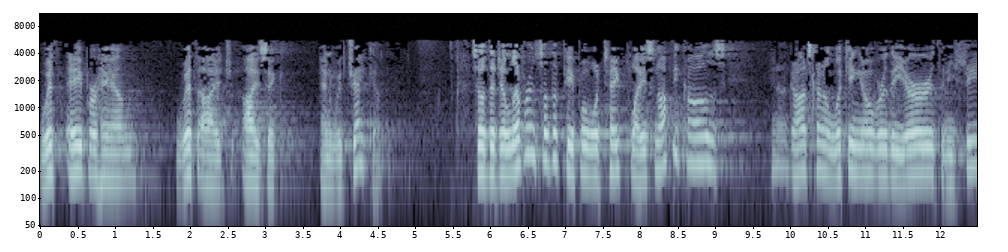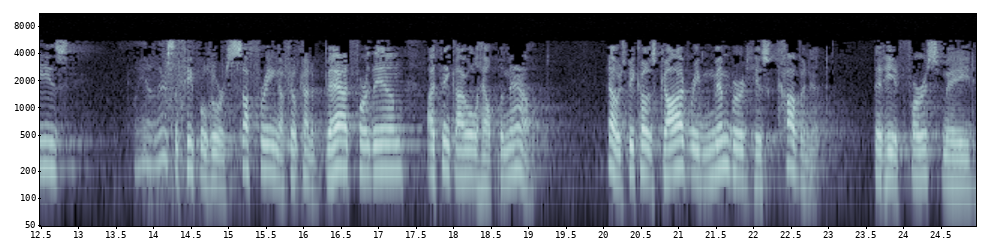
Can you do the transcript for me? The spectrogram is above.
with Abraham, with Isaac, and with Jacob. So the deliverance of the people will take place not because, you know, God's kind of looking over the earth and he sees, well, you know, there's some people who are suffering. I feel kind of bad for them. I think I will help them out. No, it's because God remembered his covenant that he had first made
